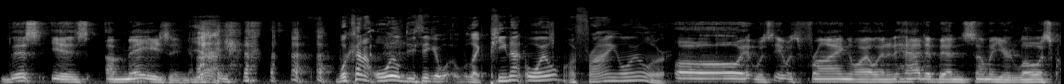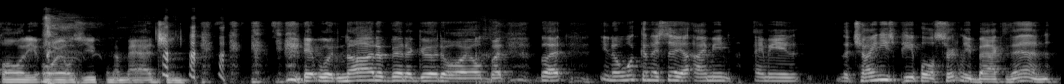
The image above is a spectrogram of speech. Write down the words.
this is amazing. Yeah. what kind of oil do you think it like peanut oil or frying oil or? Oh, it was it was frying oil, and it had to have been some of your lowest quality oils you can imagine. it would not have been a good oil, but but you know what can I say? I mean, I mean, the Chinese people certainly back then,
